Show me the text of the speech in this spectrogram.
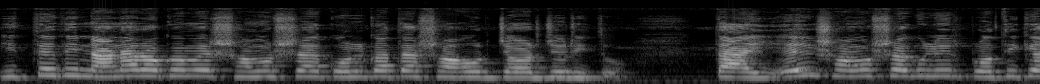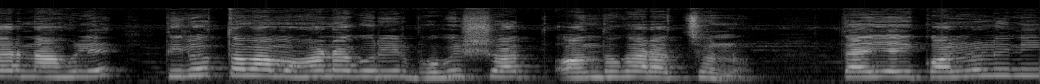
ইত্যাদি নানা রকমের সমস্যায় কলকাতা শহর জর্জরিত। তাই এই সমস্যাগুলির প্রতিকার না হলে তিলোত্তমা মহানগরীর ভবিষ্যৎ অন্ধকারাচ্ছন্ন। তাই এই কল্লোলিনী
